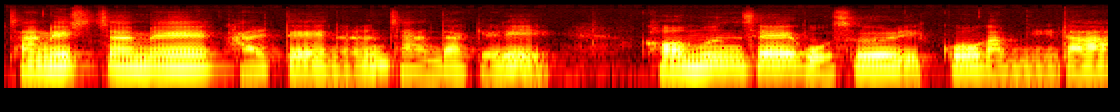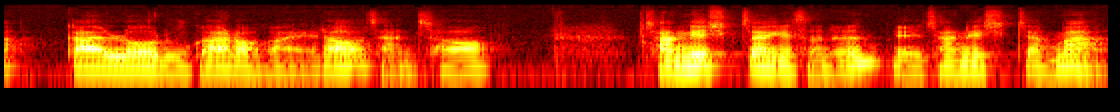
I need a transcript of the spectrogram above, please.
장례시장에 갈 때에는 잔다끼리 검은색 옷을 입고 갑니다. 깔로 루가 러가에러 잔처 장례식장에서는 예, 장례식장마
